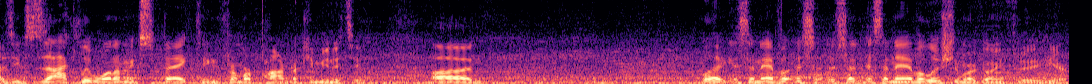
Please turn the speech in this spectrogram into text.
is exactly what I'm expecting from our partner community. Uh, look, it's an, it's, it's, a, it's an evolution we're going through here.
